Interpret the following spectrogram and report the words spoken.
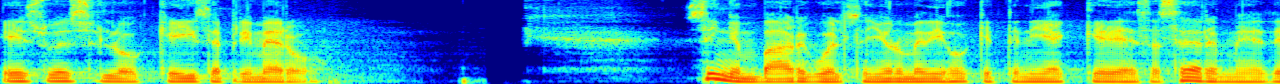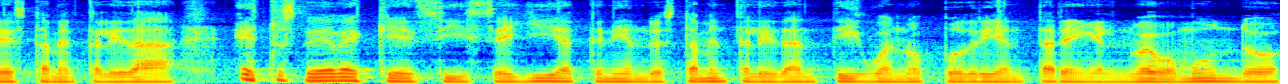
Eso es lo que hice primero. Sin embargo, el Señor me dijo que tenía que deshacerme de esta mentalidad. Esto se debe a que si seguía teniendo esta mentalidad antigua no podría entrar en el nuevo mundo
